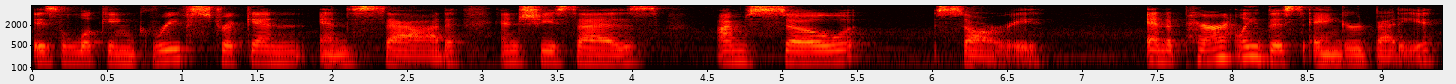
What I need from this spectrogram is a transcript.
is looking grief stricken and sad. And she says, I'm so sorry. And apparently, this angered Betty.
